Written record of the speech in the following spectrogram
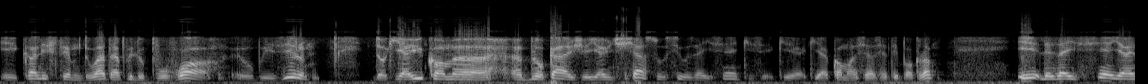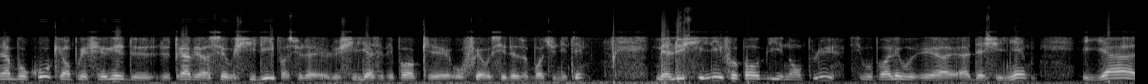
et quand l'extrême droite a pris le pouvoir euh, au Brésil, donc il y a eu comme un, blocage, il y a une chasse aussi aux Haïtiens qui a commencé à cette époque-là. Et les Haïtiens, il y en a beaucoup qui ont préféré de, traverser au Chili, parce que le, Chili à cette époque euh, offrait aussi des opportunités. Mais le Chili, il ne faut pas oublier non plus, si vous parlez à, des Chiliens, il y a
